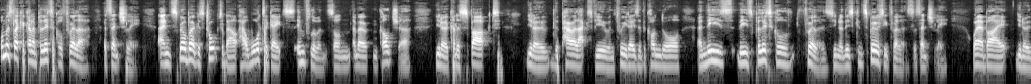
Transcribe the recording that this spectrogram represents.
almost like a kind of political thriller, essentially. And Spielberg has talked about how Watergate's influence on American culture, you know, kind of sparked, you know, the parallax view and Three Days of the Condor, and these these political thrillers, you know, these conspiracy thrillers, essentially, whereby you know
